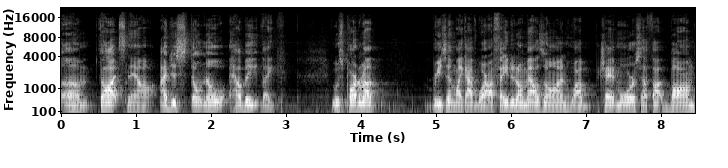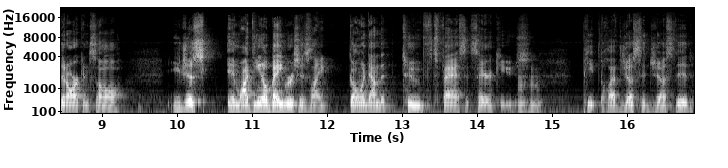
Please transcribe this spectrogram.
um, thoughts now, I just don't know how big. Like, it was part of my reason, like I where I faded on Malzahn, while Chad Morris I thought bombed at Arkansas. You just and why Dino Babers is like going down the too fast at Syracuse. People have just adjusted.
